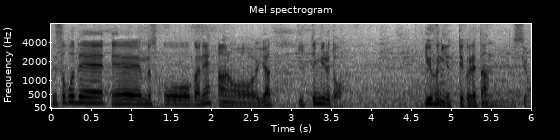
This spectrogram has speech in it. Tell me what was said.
でそこで、えー、息子がねあのや行ってみるというふうに言ってくれたんですよ。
